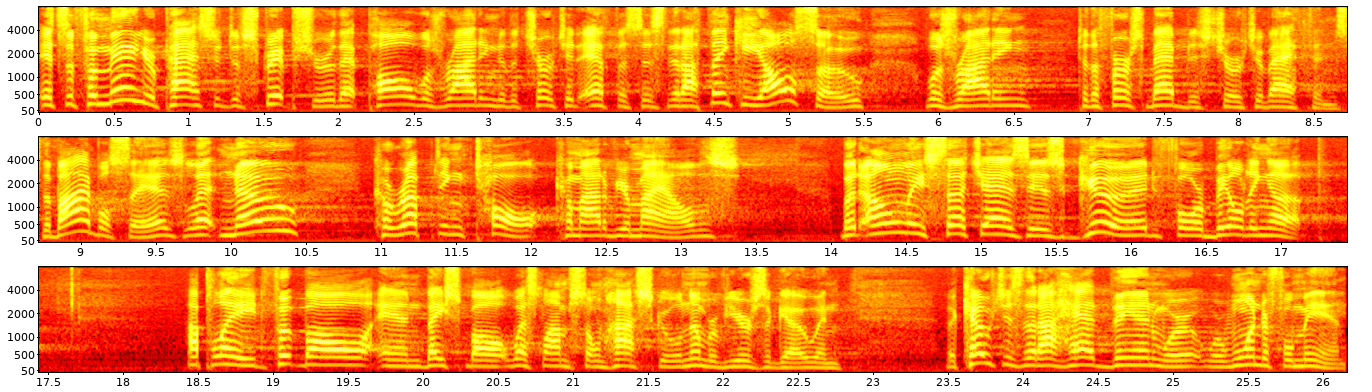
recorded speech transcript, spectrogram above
It's a familiar passage of Scripture that Paul was writing to the church at Ephesus that I think he also was writing to the First Baptist Church of Athens. The Bible says, Let no corrupting talk come out of your mouths, but only such as is good for building up I played football and baseball at West Limestone High School a number of years ago, and the coaches that I had then were, were wonderful men.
